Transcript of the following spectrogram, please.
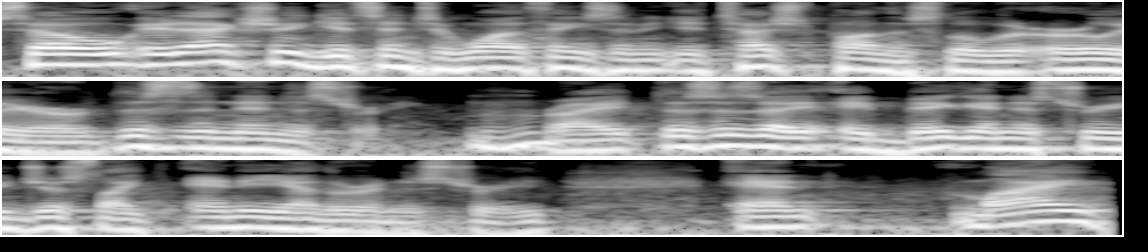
So it actually gets into one of the things, and you touched upon this a little bit earlier. This is an industry, mm-hmm. right? This is a, a big industry, just like any other industry. And my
